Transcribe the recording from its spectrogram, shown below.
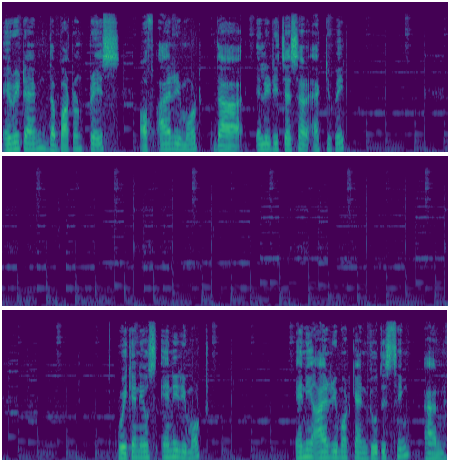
Every time the button press of IR remote, the LED chaser activate. We can use any remote. Any IR remote can do this thing and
